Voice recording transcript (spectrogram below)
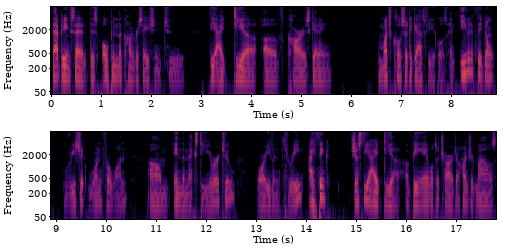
That being said this opened the conversation to the idea of cars getting much closer to gas vehicles. And even if they don't reach it one for one um, in the next year or two or even three i think just the idea of being able to charge 100 miles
